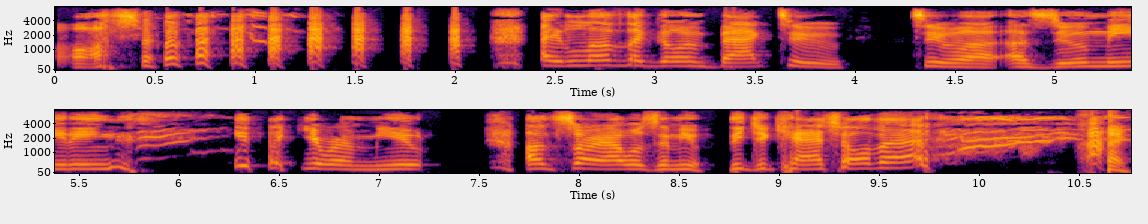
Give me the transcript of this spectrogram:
awesome. I love that going back to to uh, a Zoom meeting. like you were a mute. I'm sorry, I was a mute. Did you catch all that?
